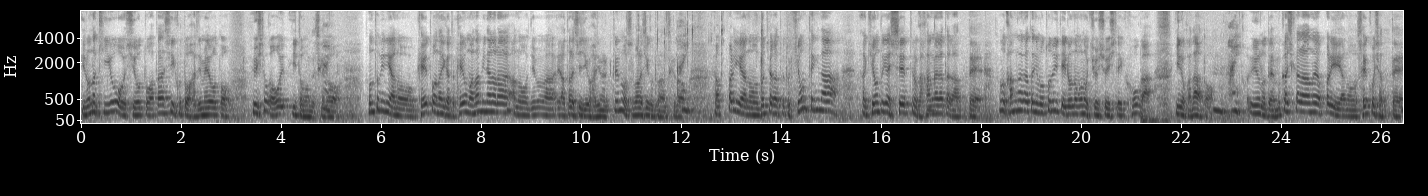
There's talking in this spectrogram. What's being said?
いろんな企業をしようと新しいことを始めようという人が多いと思うんですけど、はいその時にあの経営とは何かと経営を学びながらあの自分は新しい事業を始めるっていうのも素晴らしいことなんですけど、はい、やっぱりあのどちらかというと基本的な基本的な姿勢っていうのが考え方があってその考え方に基づいていろんなものを吸収していく方がいいのかなとい。うので、昔からのやっぱりあの成功者って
